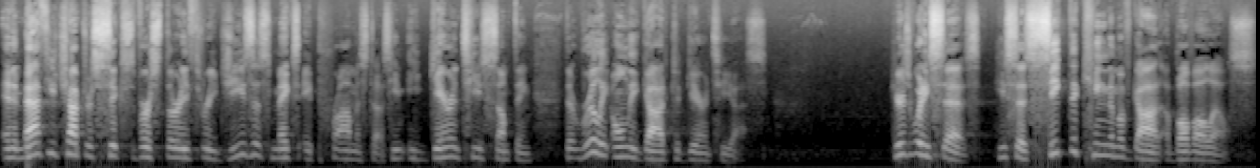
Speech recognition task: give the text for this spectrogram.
And in Matthew chapter 6, verse 33, Jesus makes a promise to us. He, he guarantees something that really only God could guarantee us. Here's what he says He says, Seek the kingdom of God above all else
